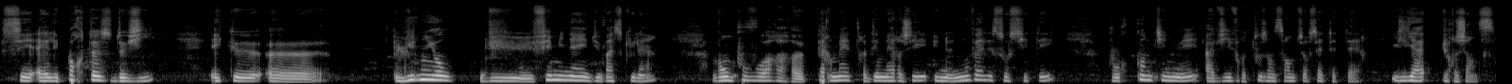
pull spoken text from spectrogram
c'est, elle est porteuse de vie et que euh, l'union du féminin et du masculin vont pouvoir euh, permettre d'émerger une nouvelle société pour continuer à vivre tous ensemble sur cette terre. Il y a urgence.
